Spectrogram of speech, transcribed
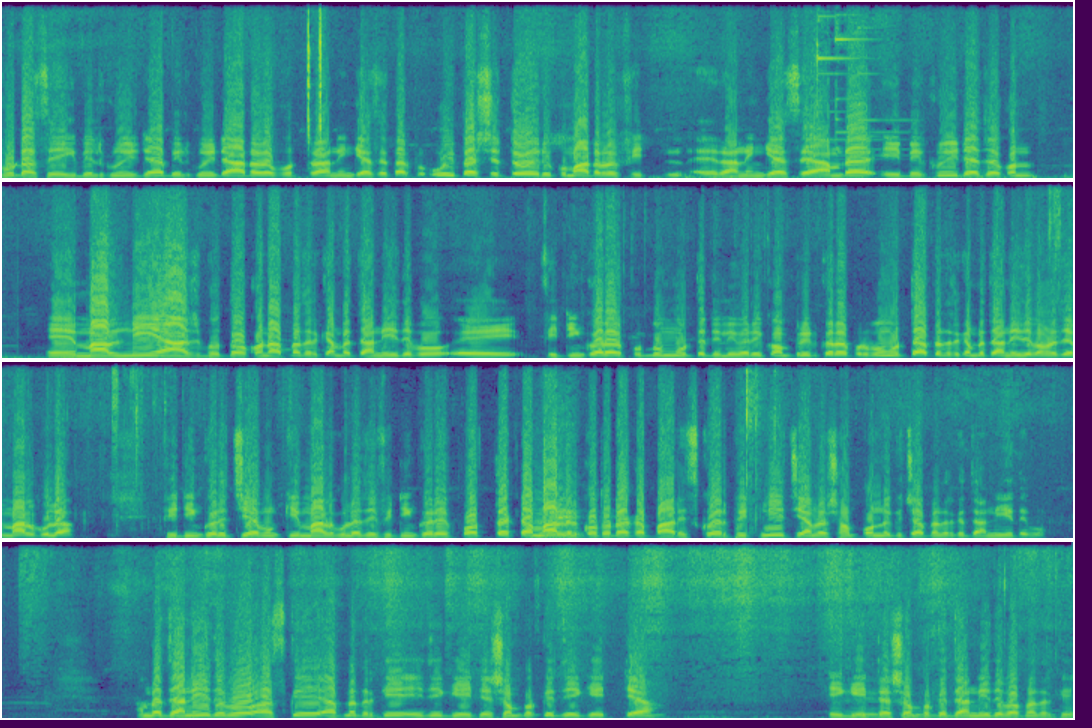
ফুট আছে এই বেলকুনিটা। বেলকুনিটা আঠারো ফুট রানিং আছে। তারপর ওই পাশে তো এরকম আঠারো ফিট রানিং এ আছে। আমরা এই বেলকুনিটা যখন মাল নিয়ে আসব তখন আপনাদেরকে আমরা জানিয়ে দেবো। এই ফিটিং করার পূর্ব মুহূর্তে ডেলিভারি কমপ্লিট করার পূর্ব মুহূর্তে আপনাদেরকে আমরা জানিয়ে দেবো আমরা যে মালগুলা ফিটিং করেছি এবং কি মালগুলা যে ফিটিং করে প্রত্যেকটা মালের কত টাকা পার স্কোয়ার ফিট নিয়েছি আমরা সম্পূর্ণ কিছু আপনাদেরকে জানিয়ে দেবো। আমরা জানিয়ে দেবো আজকে আপনাদেরকে এই যে গেটের সম্পর্কে যে গেটটা এই গেটটা সম্পর্কে জানিয়ে দেবো আপনাদেরকে।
